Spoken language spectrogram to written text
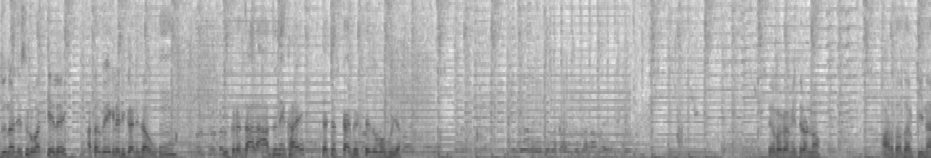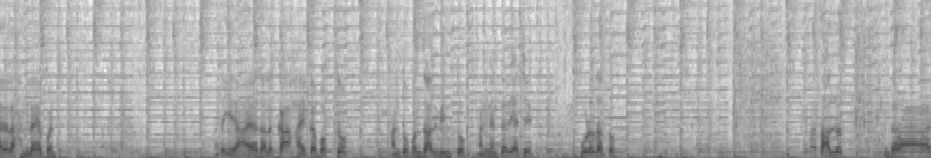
जुनाची सुरुवात केलंय आता वेगळ्या ठिकाणी जाऊ. इकडे जाल अजून एक आहे त्याच्यात काय भेटते तो बघूया. हे बघा मित्रांनो अर्धा जाल किनाऱ्याला हणलाय आपण. आता हे हाया झालं का हाय का बघतो आणि तो पण जाल विणतो आणि नंतर याचे पुढं जातो. चाललो जरा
